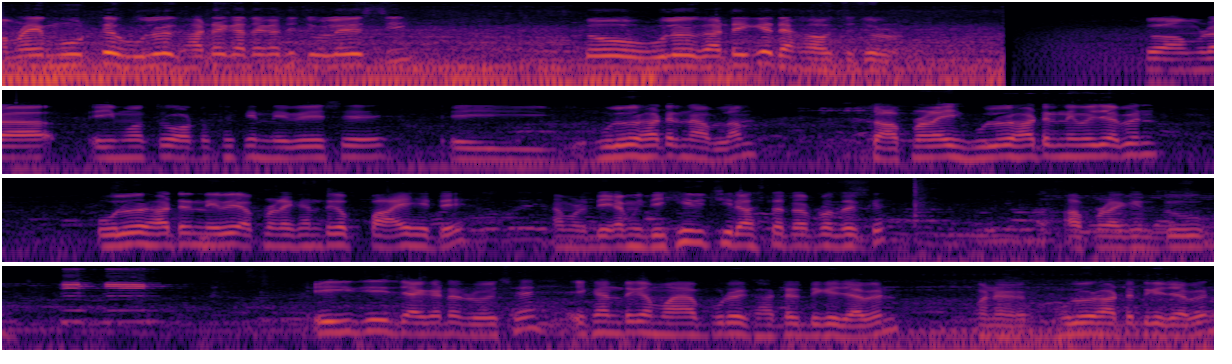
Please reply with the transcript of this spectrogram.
আমরা এই মুহূর্তে হুলোর ঘাটের কাছাকাছি চলে এসেছি। তো হুলোর ঘাটে গিয়ে দেখা হচ্ছে, চলুন। তো আমরা এইমাত্র অটো থেকে নেমে এসে এই হুলোর হাটে নামলাম। তো আপনারা এই হুলোর হাটে নেমে যাবেন। হুলোর হাটে নেমে আপনারা এখান থেকে পায়ে হেঁটে আমরা আমি দেখিয়ে দিচ্ছি রাস্তাটা আপনাদেরকে। আপনারা কিন্তু এই যে জায়গাটা রয়েছে, এখান থেকে মায়াপুরের ঘাটের দিকে যাবেন মানে হুলোর হাটের দিকে যাবেন।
